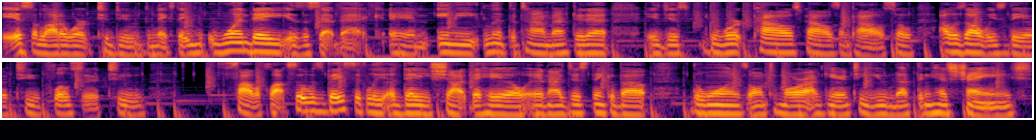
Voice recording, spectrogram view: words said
it's a lot of work to do the next day. One day is a setback, and any length of time after that, it just the work piles, piles, and piles. So I was always there to closer to five o'clock. So it was basically a day shot to hell. And I just think about the ones on tomorrow. I guarantee you nothing has changed.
